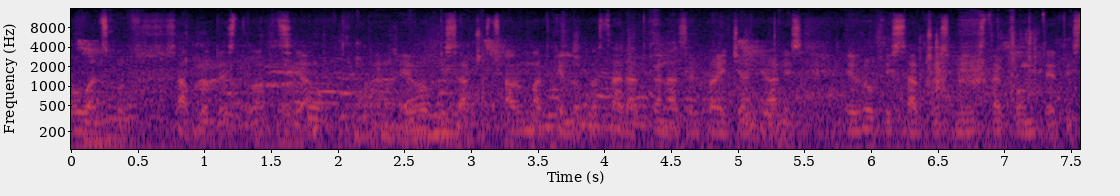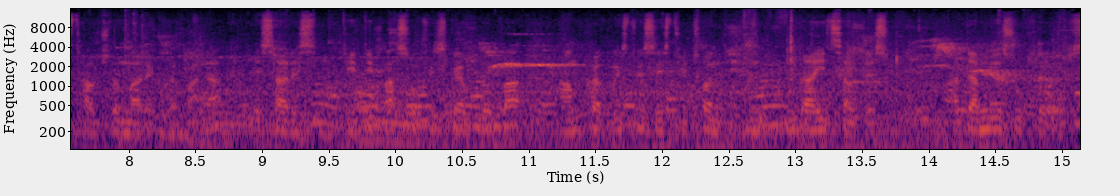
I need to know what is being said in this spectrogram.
მოვაწყოთ საპროტესტო აქცია ევროპის საბჭოს წარმომადგენლობასთან, რადგან აზერბაიჯანი არის ევროპის საბჭოს მინისტრთა კომიტეტის თავმჯდომარე ქვეყანა. ეს არის დიდი პასუხისმგებლობა ამ ქვეყნისთვის, ის თვითონ უნდა იცავდეს ადამიანის უფლებებს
